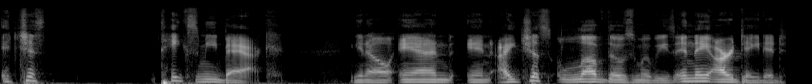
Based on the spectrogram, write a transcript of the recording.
it just takes me back, you know, and and I just love those movies, and they are dated.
